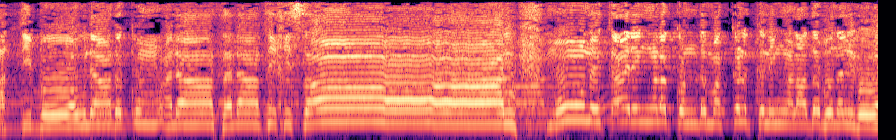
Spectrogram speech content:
അദ്ദിബോ ഔലാദക്കും അലാ സലാസി ഹിസാൽ മൂന്ന് കാര്യങ്ങളെ കൊണ്ട് മക്കൾക്ക് നിങ്ങൾ അടവ് നൽകുക.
